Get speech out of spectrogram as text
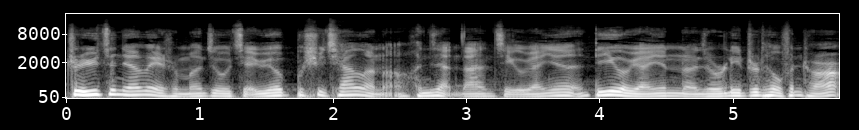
至于今年为什么就解约不续签了呢？很简单，几个原因。第一个原因呢，就是荔枝它有分成。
